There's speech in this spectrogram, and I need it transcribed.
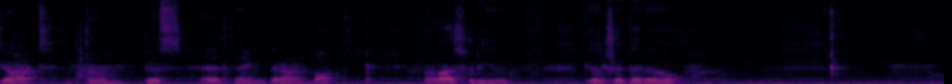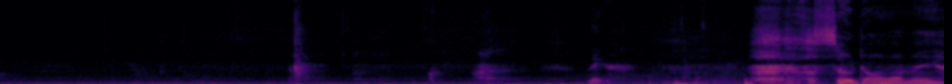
got um, this head thing that I unboxed my last video. Go check that out. There. So dumb on me.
